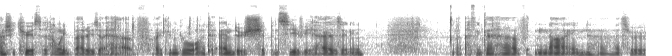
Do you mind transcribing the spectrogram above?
actually curious at how many batteries I have. I can go on to Ender's ship and see if he has any. Uh, I think I have nine. Uh, for,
